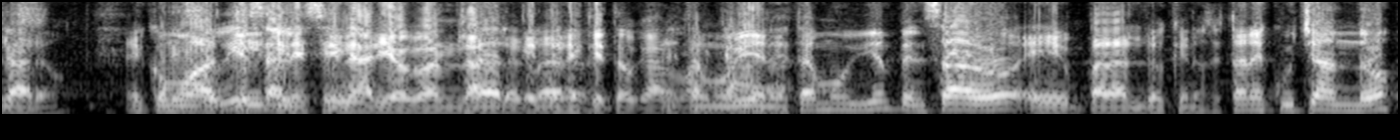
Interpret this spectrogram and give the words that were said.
Claro. Es como aquel al escenario con las que tenés que tocar Está muy bien, está muy bien pensado. eh, para los que nos están escuchando,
